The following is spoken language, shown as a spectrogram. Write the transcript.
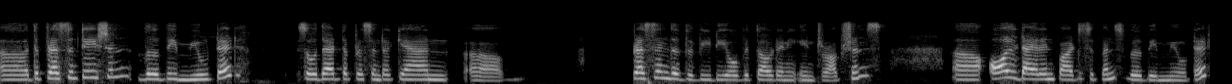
Uh, the presentation will be muted so that the presenter can uh, present the video without any interruptions. Uh, all dial-in participants will be muted.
